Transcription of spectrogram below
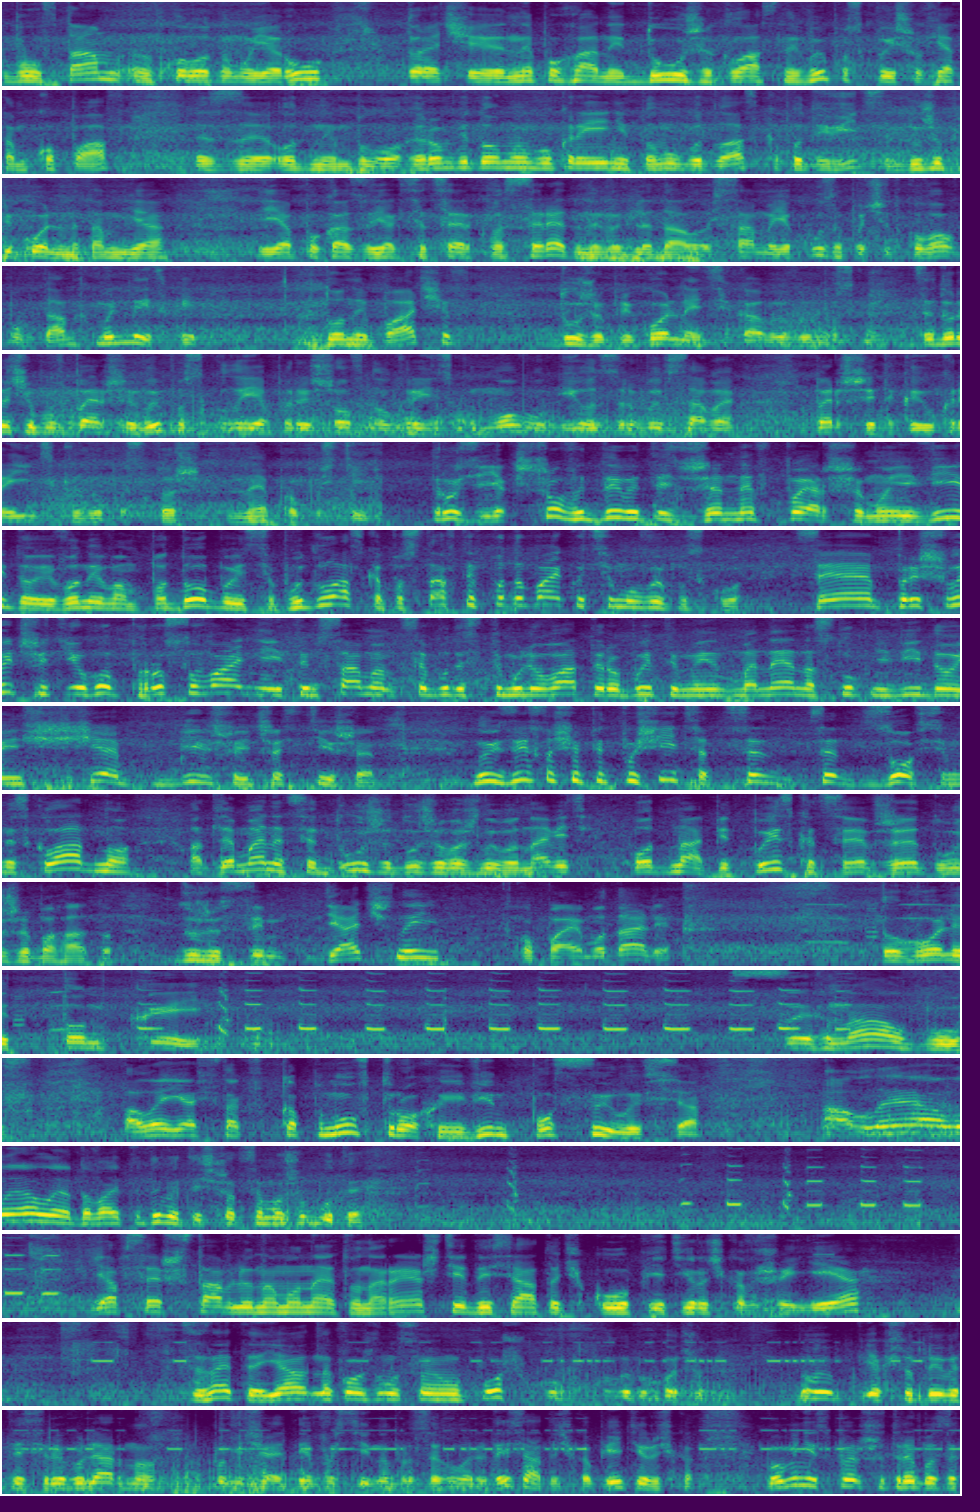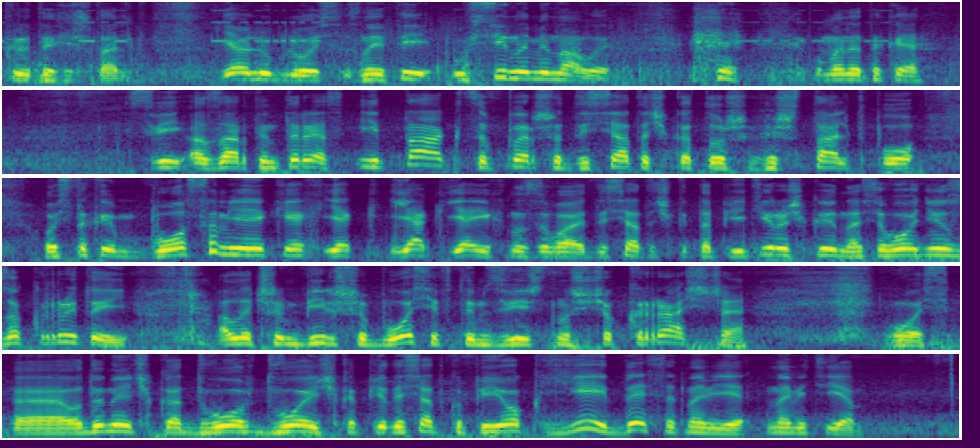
Був там, в Холодному Яру. До речі, непоганий, дуже класний випуск вийшов. Я там копав з одним блогером відомим в Україні. Тому, будь ласка, подивіться, дуже прикольно. Там я, я показую, як ця церква зсередини виглядала, саме яку започаткував Богдан Хмельницький. Хто не бачив, дуже прикольний і цікавий випуск. Це, до речі, був перший випуск, коли я перейшов на українську мову і от зробив саме перший такий український випуск. Тож не пропустіть. Друзі, якщо ви дивитесь вже не вперше мої відео і вони вам подобаються, будь ласка, поставте вподобайку цьому випуску. Це пришвидшить його просування і тим самим це буде стимулювати робити мене наступні відео ще більше і частіше. Ну і звісно, що підпишіться. Це, це зовсім не складно, а для мене це дуже дуже важливо. Навіть одна підписка це вже дуже багато. Дуже всім вдячний. Копаємо далі. Доволі тонкий сигнал був, але я так вкапнув трохи і він посилився. Але, але, але, давайте дивитись, що це може бути. Я все ж ставлю на монету нарешті, десяточку, п'ятірочка вже є. Це знаєте, я на кожному своєму пошуку, коли виходжу, ну ви, якщо дивитесь регулярно, помічайте, я постійно про це говорю. Десяточка, п'ятірочка. Бо мені спершу треба закрити гештальт. Я люблю ось знайти усі номінали. У мене таке свій азарт інтерес. І так, це вперше десяточка, тож гештальт по ось таким босам, яких, як, як я їх називаю, десяточки та п'ятірочки, на сьогодні закритий. Але чим більше босів, тим звісно, що краще. Ось, е, одиничка, дво, двоєчка, 50 копійок, є і 10 наві- навіть є.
